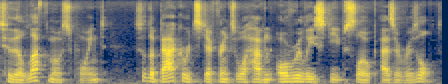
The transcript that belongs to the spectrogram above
to the leftmost point, so the backwards difference will have an overly steep slope as a result.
